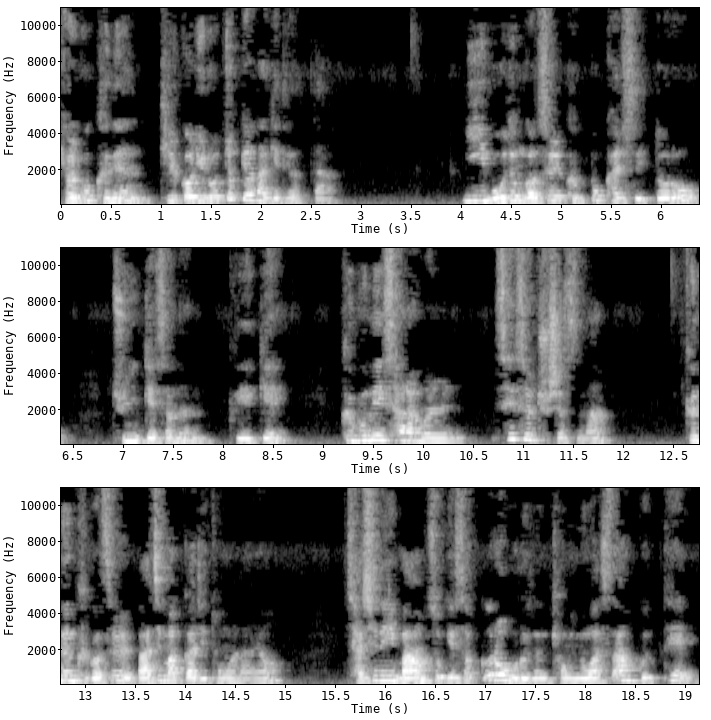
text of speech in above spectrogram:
결국 그는 길거리로 쫓겨나게 되었다. 이 모든 것을 극복할 수 있도록 주님께서는 그에게 그분의 사랑을 셋을 주셨으나 그는 그것을 마지막까지 동원하여 자신의 마음속에서 끓어오르는 경로와 싸움 끝에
